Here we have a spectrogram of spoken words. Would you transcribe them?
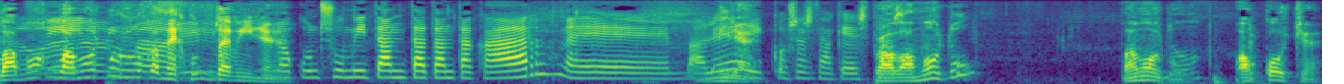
La, mo la moto és el que més contamina. no consumir tanta, tanta carn, eh, vale? Mira. i coses d'aquestes. Però la moto, la moto, el cotxe,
